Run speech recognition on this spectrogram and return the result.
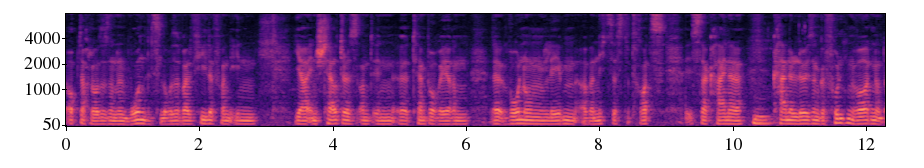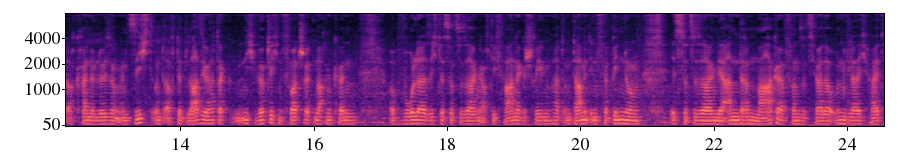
Obdachlose, sondern Wohnsitz Arbeitslose, weil viele von ihnen ja in Shelters und in äh, temporären äh, Wohnungen leben, aber nichtsdestotrotz ist da keine, mhm. keine Lösung gefunden worden und auch keine Lösung in Sicht. Und auch de Blasio hat da nicht wirklich einen Fortschritt machen können, obwohl er sich das sozusagen auf die Fahne geschrieben hat. Und damit in Verbindung ist sozusagen der andere Marker von sozialer Ungleichheit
